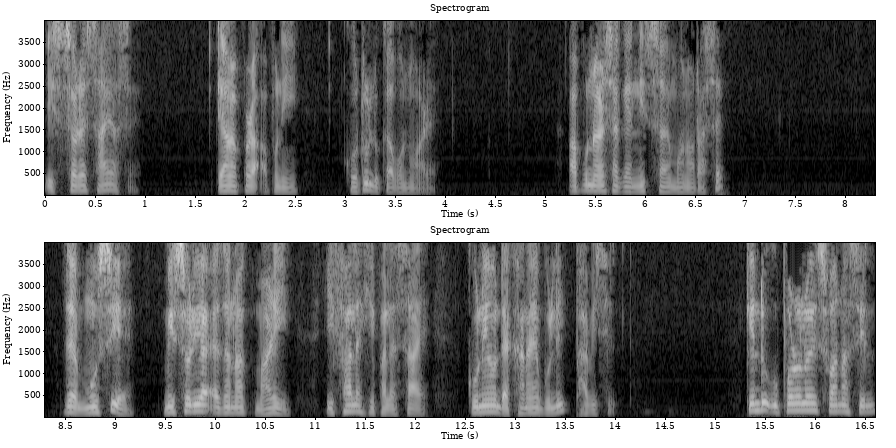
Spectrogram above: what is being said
ঈশ্বৰে চাই আছে। তেওঁৰ পৰা আপুনি কতো লুকাব নোৱাৰে। আপোনাৰ চাগে নিশ্চয় মনত আছে? যে মুচিয়ে মিছৰীয়া এজনক মাৰি ইফালে সিফালে চাই কোনেও দেখা নাই বুলি ভাবিছিল। কিন্তু ওপৰলৈ চোৱা নাছিল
